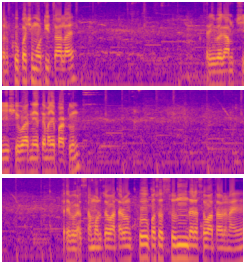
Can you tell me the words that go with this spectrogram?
तर खूप अशी मोठी चाल आहे. तरी बघा आमची शिवारणी येते माझ्या पाठून. तरी हे बघा समोरचं वातावरण खूप असं सुंदर असं वातावरण आहे.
